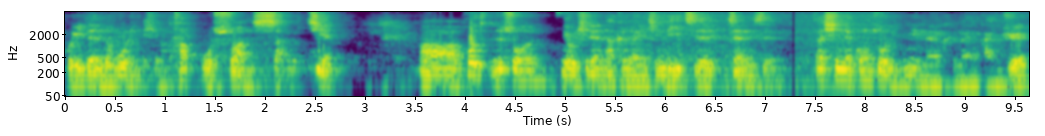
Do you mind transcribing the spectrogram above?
回任的问题，它不算少见。啊，或者是说有一些人他可能已经离职一阵子，在新的工作里面呢，可能感觉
